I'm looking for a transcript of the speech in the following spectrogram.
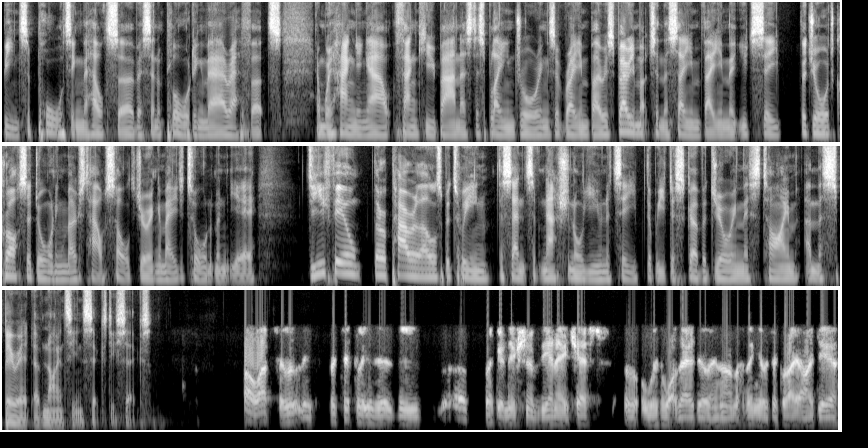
been supporting the health service and applauding their efforts. And we're hanging out thank you banners displaying drawings of rainbows, very much in the same vein that you'd see the George Cross adorning most households during a major tournament year. Do you feel there are parallels between the sense of national unity that we've discovered during this time and the spirit of 1966? Oh, absolutely. Particularly the, the recognition of the NHS with what they're doing. And I think it was a great idea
